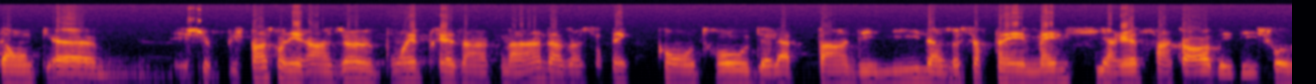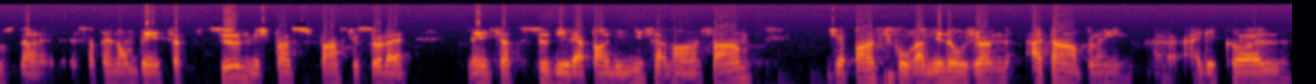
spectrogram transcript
Donc, euh, je, je, pense qu'on est rendu à un point présentement dans un certain contrôle de la pandémie, dans un certain, même s'il en reste encore des, des choses, dans un certain nombre d'incertitudes, mais je pense, je pense que ça, l'incertitude et la pandémie, ça va ensemble. Je pense qu'il faut ramener nos jeunes à temps plein euh, à l'école.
